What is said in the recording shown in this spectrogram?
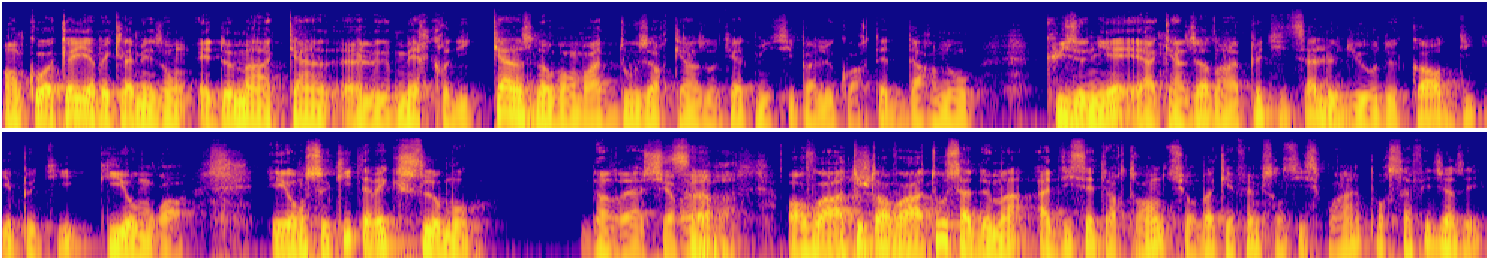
en co-accueil avec la maison. Et demain, à 15, euh, le mercredi 15 novembre à 12h15 au théâtre municipal, le quartet d'Arnaud Cuisinier. Et à 15h, dans la petite salle, le duo de cordes Didier Petit, Guillaume Roy. Et on se quitte avec Slomo d'Andreas Scherer. Ça va. Au revoir à toutes, au revoir à tous. À demain à 17h30 sur Bac FM 106.1 pour Ça fait jaser.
